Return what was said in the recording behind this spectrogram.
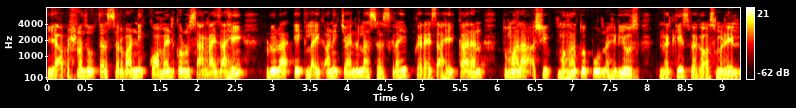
या प्रश्नाचं उत्तर सर्वांनी कॉमेंट करून सांगायचं आहे. व्हिडिओला एक लाईक आणि चॅनलला सबस्क्राईब करायचं आहे. कारण तुम्हाला अशी महत्त्वपूर्ण व्हिडिओज नक्कीच बघावास मिळेल.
